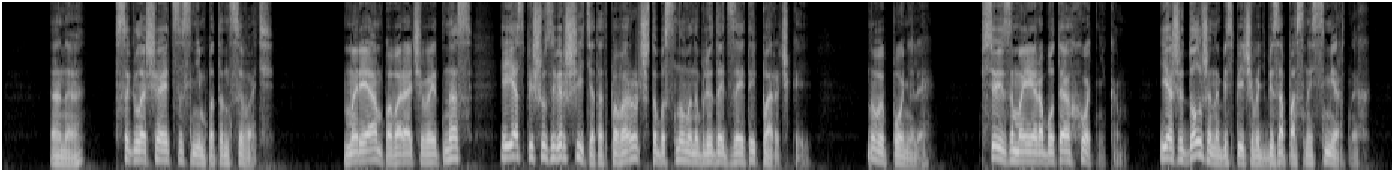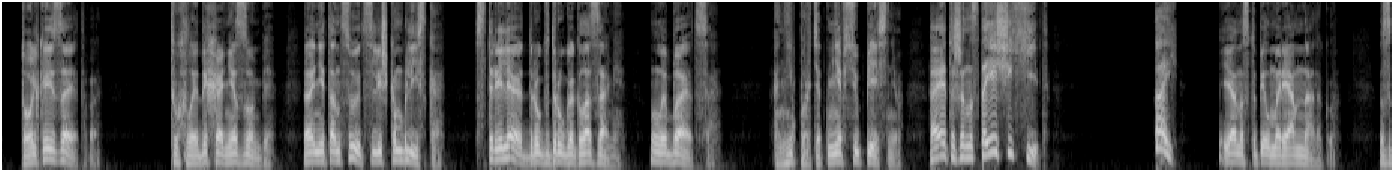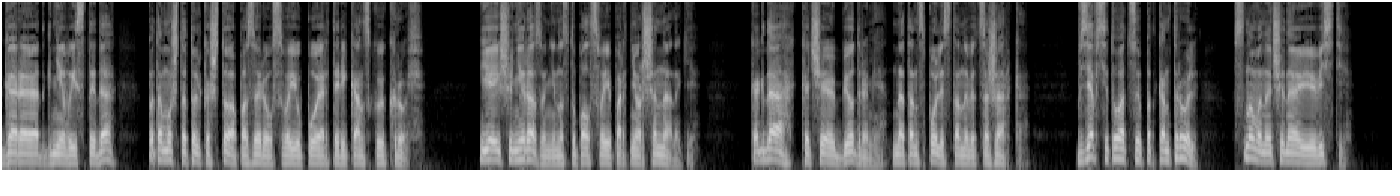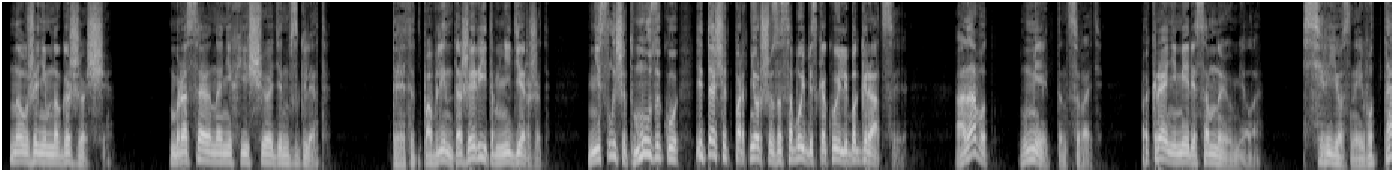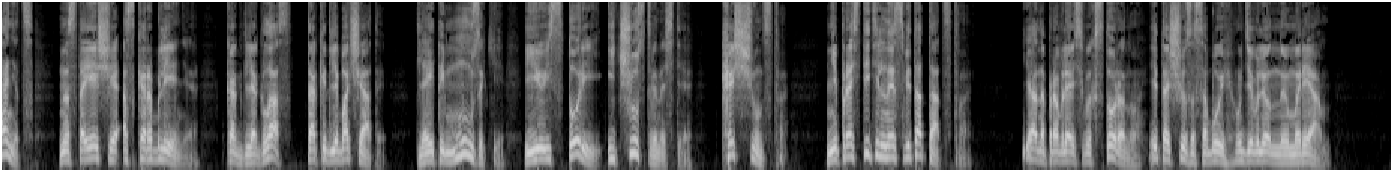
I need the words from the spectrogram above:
Она соглашается с ним потанцевать. Мариам поворачивает нас, и я спешу завершить этот поворот, чтобы снова наблюдать за этой парочкой. Ну, вы поняли. Все из-за моей работы охотником. Я же должен обеспечивать безопасность смертных. Только из-за этого. Тухлое дыхание зомби. Они танцуют слишком близко. Стреляют друг в друга глазами. Улыбаются. Они портят мне всю песню. А это же настоящий хит. «Ай!» Я наступил Мариам на ногу. Сгораю от гнева и стыда, потому что только что опозорил свою пуэрториканскую кровь. Я еще ни разу не наступал своей партнерше на ноги. Когда качаю бедрами, на танцполе становится жарко. Взяв ситуацию под контроль, снова начинаю ее вести, но уже немного жестче. Бросаю на них еще один взгляд. Да этот павлин даже ритм не держит не слышит музыку и тащит партнершу за собой без какой-либо грации. Она вот умеет танцевать. По крайней мере, со мной умела. Серьезно, его танец — настоящее оскорбление, как для глаз, так и для бачаты, для этой музыки, ее истории и чувственности. Кощунство. Непростительное святотатство. Я направляюсь в их сторону и тащу за собой удивленную Мариам.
